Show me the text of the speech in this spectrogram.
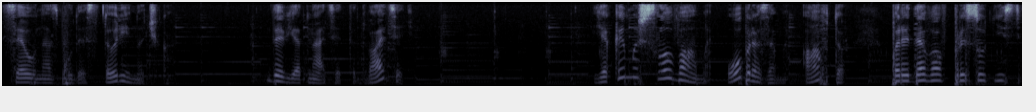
Це у нас буде сторіночка 19 та 20. Якими ж словами, образами автор передавав присутність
